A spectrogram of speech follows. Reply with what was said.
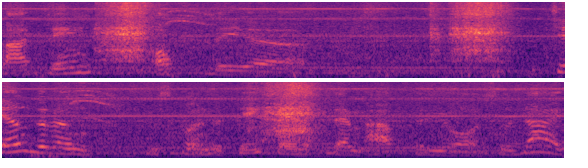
parting of the uh, children who's going to take care of them after you also died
